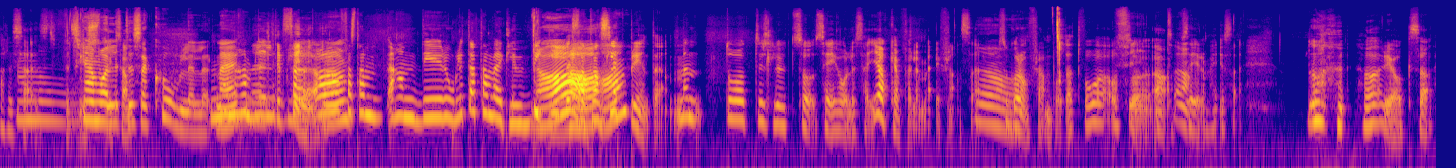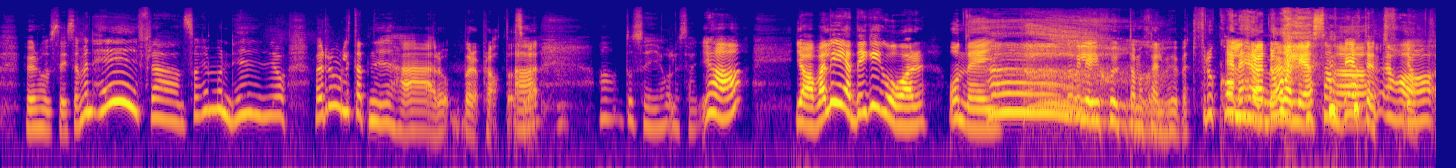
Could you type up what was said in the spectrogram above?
Här, Mm. Ska han vara tyst, liksom. lite så här cool eller? Nej, Nej. men han blir Nej, lite lite ja fast han, han, det är roligt att han verkligen vill Ja. så att han Ja. släpper inte. Men då till slut så säger Holly så här, jag kan följa med dig Frans. Ja. Så går de fram båda två och så ja, ja. säger de hej så här. Då hör jag också hur hon säger så här, men hej Frans och hur mår ni och vad roligt att ni är här och börjar prata och Ja. sådär. Ja, då säger Holly så här, ja, jag var ledig igår. Åh nej. Då vill jag ju skjuta mig själv i huvudet för då kommer Eller det här henne. dåliga samvetet. Ja, ja,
